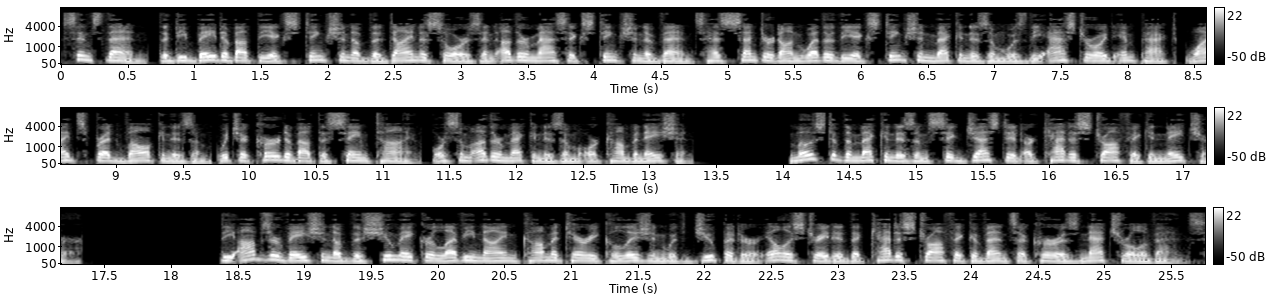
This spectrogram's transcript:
Since then, the debate about the extinction of the dinosaurs and other mass extinction events has centered on whether the extinction mechanism was the asteroid impact, widespread volcanism which occurred about the same time, or some other mechanism or combination. Most of the mechanisms suggested are catastrophic in nature. The observation of the Shoemaker-Levy 9 cometary collision with Jupiter illustrated that catastrophic events occur as natural events.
